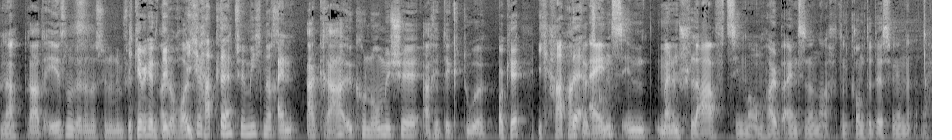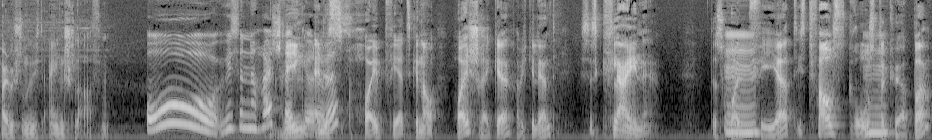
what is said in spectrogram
Na? Drahtesel wäre dann ein Synonym für. Ich gebe euch einen Tipp. Also Ich hatte klingt für mich nach ein- agrarökonomische Architektur. Okay, ich hatte eins in meinem Schlafzimmer um halb eins in der Nacht und konnte deswegen eine halbe Stunde nicht einschlafen. Oh, wie so eine Heuschrecke, Wegen oder eines was? Heupferds. Genau. Heuschrecke, habe ich gelernt, ist das Kleine. Das Mhm. Heupferd ist faustgroß, der Körper.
